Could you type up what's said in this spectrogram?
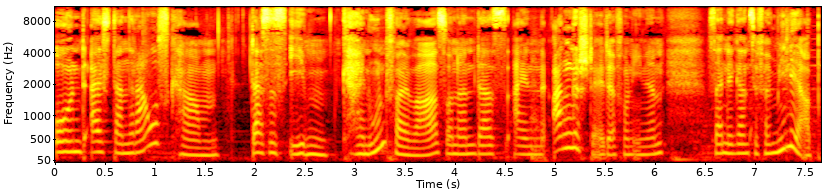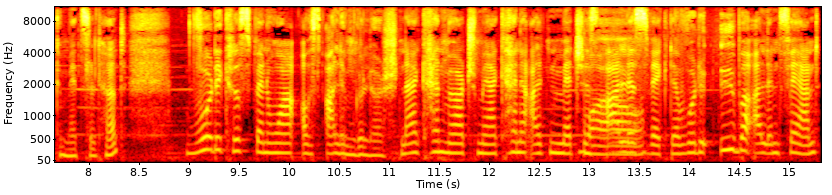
Und als dann rauskam, dass es eben kein Unfall war, sondern dass ein Angestellter von ihnen seine ganze Familie abgemetzelt hat, wurde Chris Benoit aus allem gelöscht. Ne? Kein Merch mehr, keine alten Matches, wow. alles weg. Der wurde überall entfernt.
